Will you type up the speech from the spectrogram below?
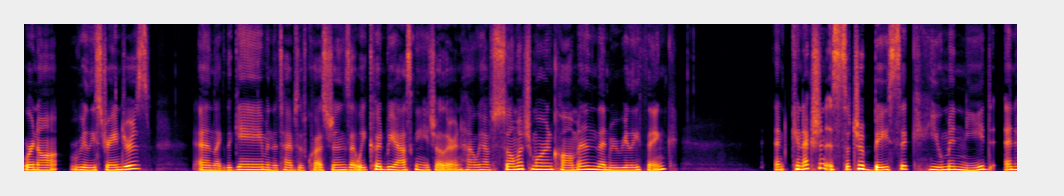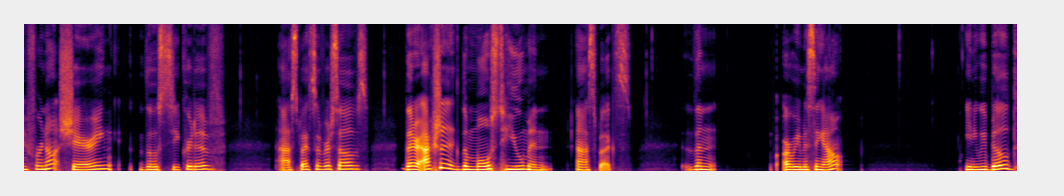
we're not really strangers and like the game and the types of questions that we could be asking each other and how we have so much more in common than we really think. And connection is such a basic human need. And if we're not sharing those secretive aspects of ourselves, that are actually like the most human aspects. then are we missing out? You know, we build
